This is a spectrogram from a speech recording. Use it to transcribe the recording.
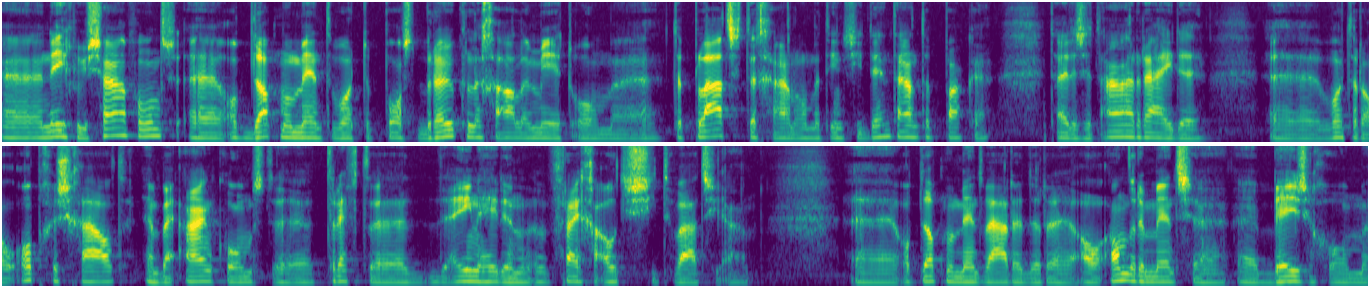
uh, 9 uur s avonds. Uh, op dat moment wordt de post Breukelen gealarmeerd om uh, ter plaatse te gaan om het incident aan te pakken. Tijdens het aanrijden wordt er al opgeschaald en bij aankomst treft de eenheden een vrij chaotische situatie aan. op dat moment waren er al andere mensen bezig om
